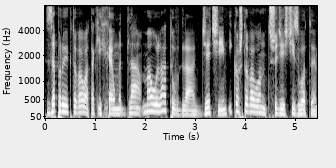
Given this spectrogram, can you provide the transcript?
zaprojektowała taki hełm dla małolatów, dla dzieci i kosztował on 30 zł.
